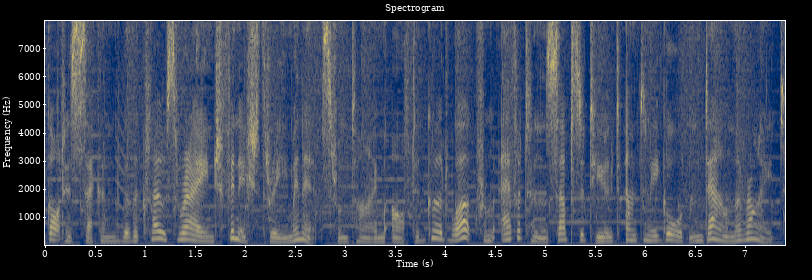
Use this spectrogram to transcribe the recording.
got his second with a close-range finish three minutes from time after good work from Everton substitute Anthony Gordon down the right.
